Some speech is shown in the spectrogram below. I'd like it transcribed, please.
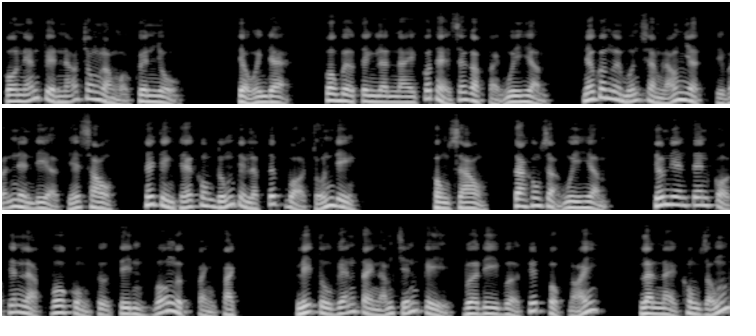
cô nén phiền não trong lòng mà khuyên nhủ. Tiểu huynh đệ, cuộc biểu tình lần này có thể sẽ gặp phải nguy hiểm. Nếu các người muốn xem lão nhật thì vẫn nên đi ở phía sau. Thấy tình thế không đúng thì lập tức bỏ trốn đi. Không sao, ta không sợ nguy hiểm. Thiếu niên tên cổ thiên lạc vô cùng tự tin, vỗ ngực phành phạch. Lý tù Viễn tay nắm chiến kỳ, vừa đi vừa thuyết phục nói. Lần này không giống,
